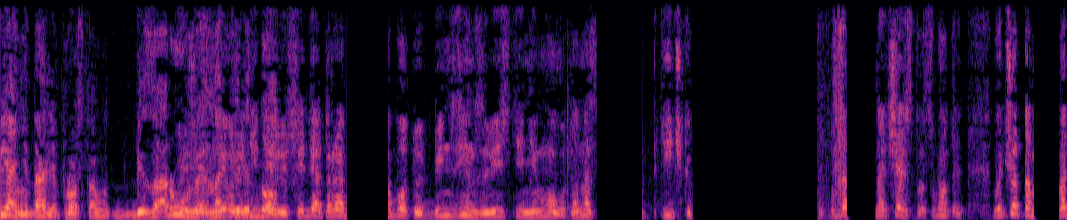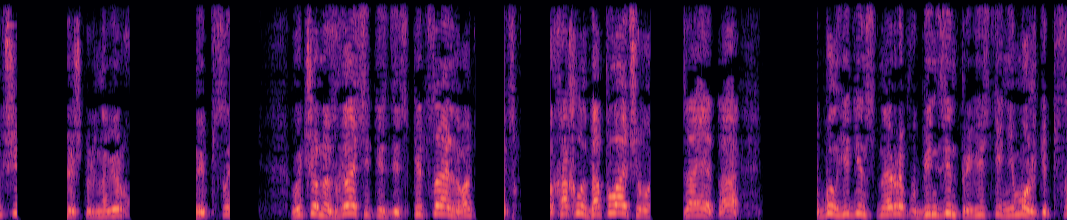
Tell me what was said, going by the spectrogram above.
я не дали просто вот без оружия на передок. сидят, рэп работают, бензин завести не могут. Она птичка. Куда начальство смотрит? Вы что там вообще что ли наверху псы? Вы что нас гасите здесь специально? Вообще хохлы доплачивают за это, а? Был единственный рэп, бензин привезти не можете, псы.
